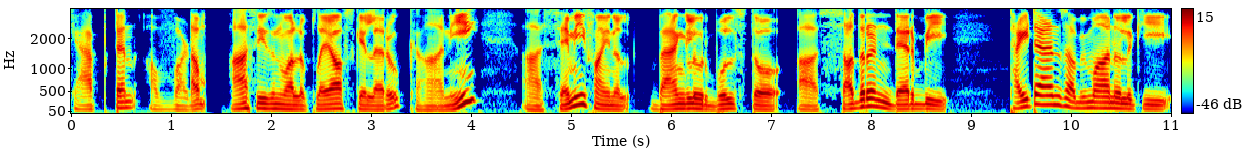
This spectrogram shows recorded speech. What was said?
కెప్టెన్ అవ్వడం. ఆ సీజన్ వాళ్ళు ప్లే ఆఫ్స్కి వెళ్ళారు. కానీ ఆ సెమీఫైనల్ బెంగళూరు బుల్స్తో ఆ సదరన్ డెర్బీ టైటాన్స్ అభిమానులకి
